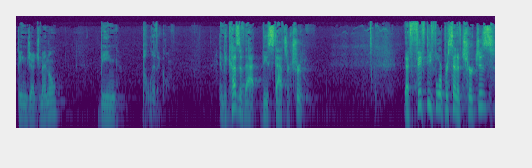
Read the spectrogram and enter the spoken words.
being judgmental, being political. And because of that, these stats are true. That 54% of churches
